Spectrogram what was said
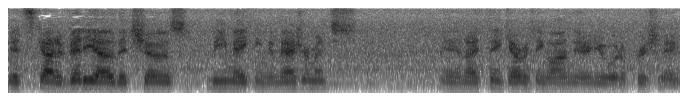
it's got a video that shows me making the measurements, and I think everything on there you would appreciate.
